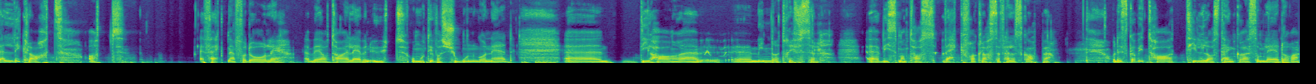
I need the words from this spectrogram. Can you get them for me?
veldig klart at effekten er for dårlig ved å ta eleven ut, og motivasjonen går ned. Eh, de har eh, mindre trivsel hvis man tas vekk fra klassefellesskapet. Og det skal vi ta til oss, tenker jeg, som ledere.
